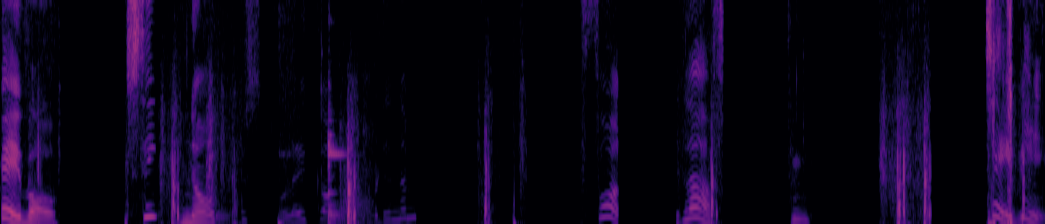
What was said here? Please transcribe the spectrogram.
Evo. See no. Like come Lord in the man. Fuck. Laugh. Save in.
